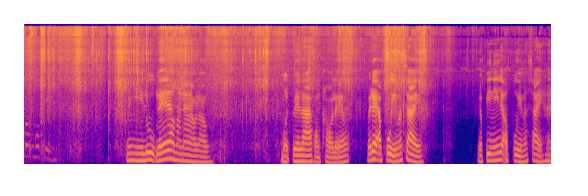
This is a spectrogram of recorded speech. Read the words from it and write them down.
ต้นบ่เป็นไม่มีลูกแล้วมะนาวเรา หมดเวลาของเขาแล้ว ไม่ได้เอาปุ๋ยมาใส่ เดี๋ยวปีนี้จะเอาปุ๋ยมาใส่ให้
